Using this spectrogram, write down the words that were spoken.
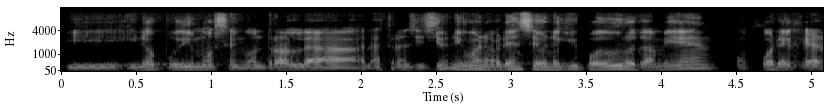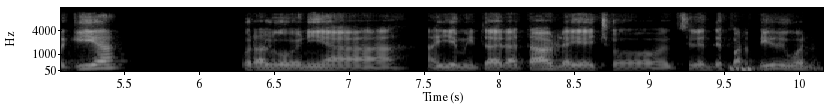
y, no pudimos encontrar la, la, transición. Y bueno, Orense es un equipo duro también, con jugadores de jerarquía. Por algo venía ahí en mitad de la tabla y ha hecho excelentes partidos. Y bueno,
